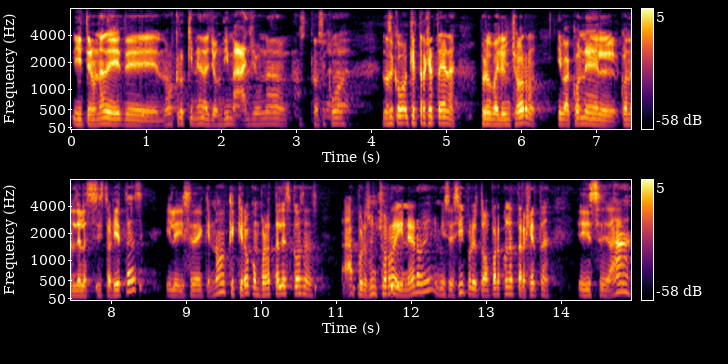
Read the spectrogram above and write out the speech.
Y tenía una de, de no creo quién era, John DiMaggio, una, no sé cómo, no sé cómo, qué tarjeta era, pero valió un chorro. Y va con el, con el de las historietas y le dice de que no, que quiero comprar tales cosas. Ah, pero es un chorro de dinero, ¿eh? Y me dice, sí, pero te voy a pagar con la tarjeta. Y dice, ah,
